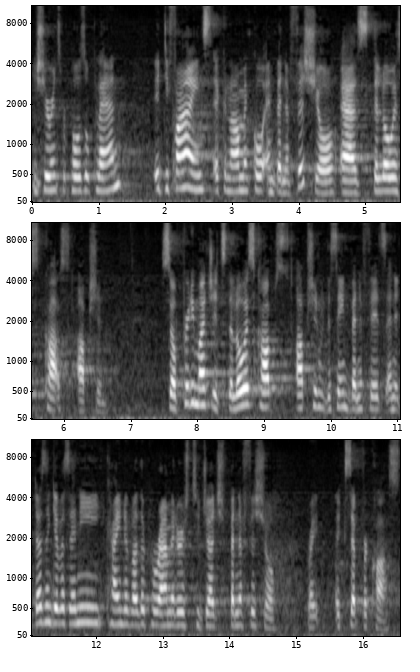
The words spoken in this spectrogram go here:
insurance proposal plan. It defines economical and beneficial as the lowest cost option. So pretty much it's the lowest cost option with the same benefits, and it doesn't give us any kind of other parameters to judge beneficial right, except for cost.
